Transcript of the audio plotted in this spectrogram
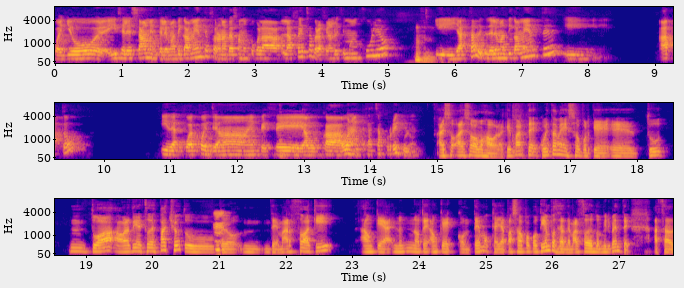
pues yo hice el examen telemáticamente, fueron atrasando un poco la, fecha, pero al final lo hicimos en julio y ya está, lo hice telemáticamente y apto. Y después pues ya empecé a buscar, bueno, empecé a echar currículum. A eso, a eso vamos ahora. ¿Qué parte? Cuéntame eso, porque eh, tú, mm, tú ahora tienes tu despacho, tú, mm. pero mm, de marzo aquí aunque, no te, aunque contemos que haya pasado poco tiempo, desde marzo del 2020 hasta,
